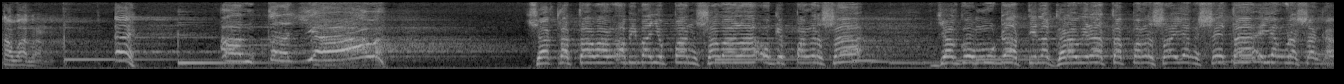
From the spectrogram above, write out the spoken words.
tawanan. Eh antar Jawa Jaka Tawang Abimanyu Pansawala oge pangersa jago muda tina garawirata pangersa yang seta yang udah sangka.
